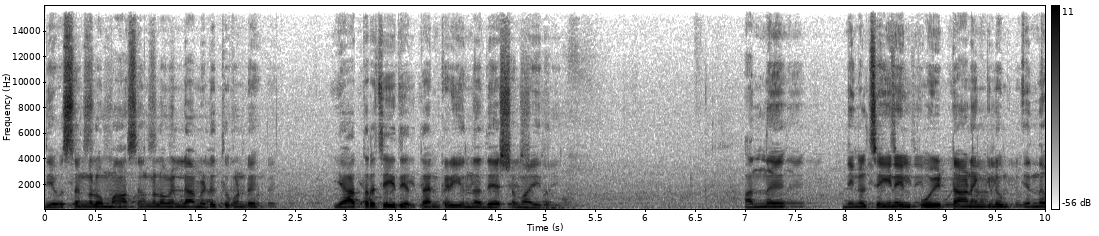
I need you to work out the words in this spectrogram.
ദിവസങ്ങളും മാസങ്ങളും എല്ലാം എടുത്തുകൊണ്ട് യാത്ര ചെയ്ത് എത്താൻ കഴിയുന്ന ദേശമായിരുന്നു. അന്ന് നിങ്ങൾ ചൈനയിൽ പോയിട്ടാണെങ്കിലും എന്ന്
